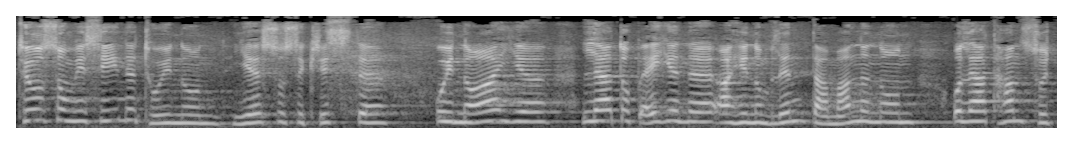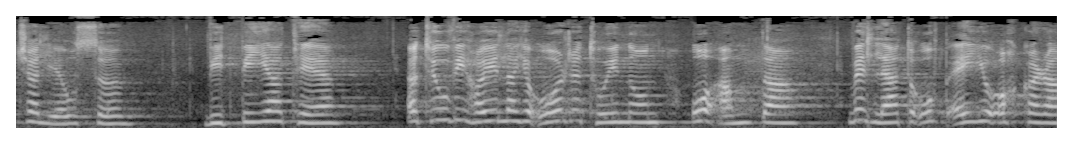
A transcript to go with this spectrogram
tu som vi sine tøynun, Jesus Kriste, Kristi, og i nage, læt opp egene av hinnom blinda mannen og læt han suttja ljøse, Vi bia til at du vi høyla i året tøynon og anda vil leta opp eie okkara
